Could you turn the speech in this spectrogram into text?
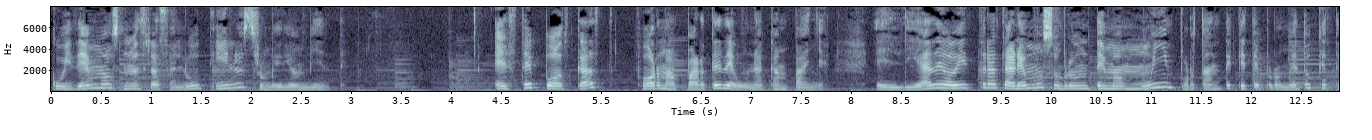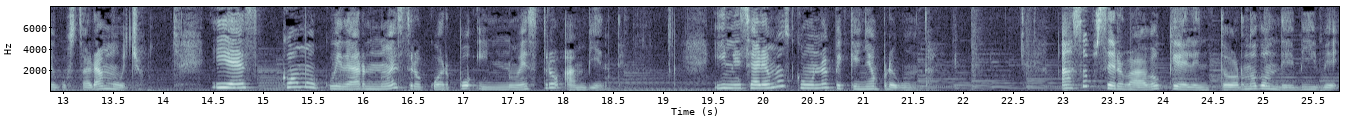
Cuidemos nuestra salud y nuestro medio ambiente. Este podcast forma parte de una campaña. El día de hoy trataremos sobre un tema muy importante que te prometo que te gustará mucho y es cómo cuidar nuestro cuerpo y nuestro ambiente. Iniciaremos con una pequeña pregunta. ¿Has observado que el entorno donde vive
